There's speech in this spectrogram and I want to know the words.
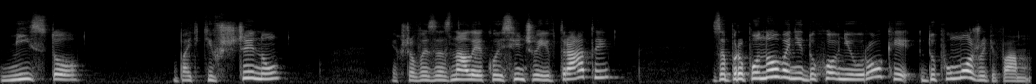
місто, батьківщину, якщо ви зазнали якоїсь іншої втрати, запропоновані духовні уроки допоможуть вам,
